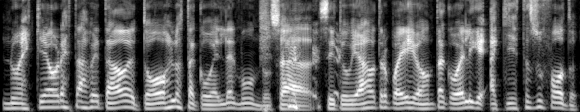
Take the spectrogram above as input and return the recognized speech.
no es que ahora estás vetado de todos los Taco Bell del mundo. O sea, si tú viajas a otro país y vas a un Taco Bell y que aquí está su foto.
